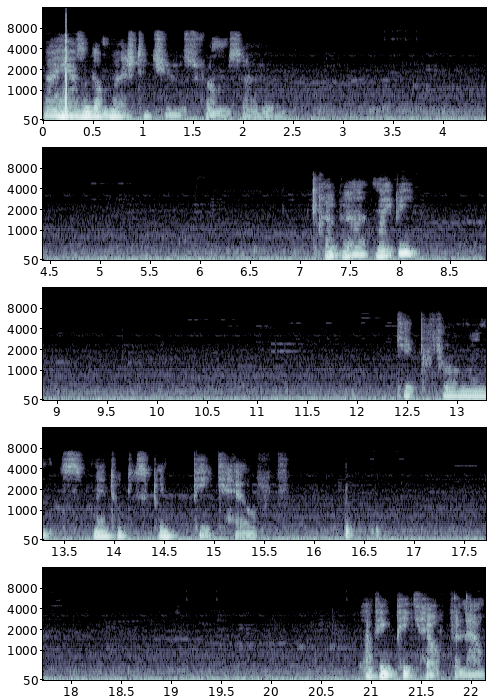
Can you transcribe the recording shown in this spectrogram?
Now he hasn't got much to choose from, so covert maybe. Kit performance, mental discipline, peak health. I think peak health for now.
